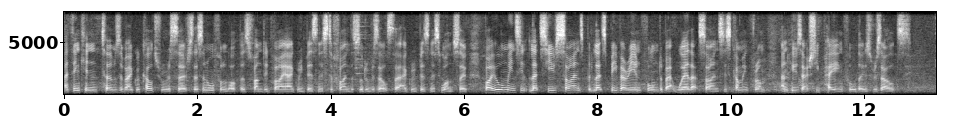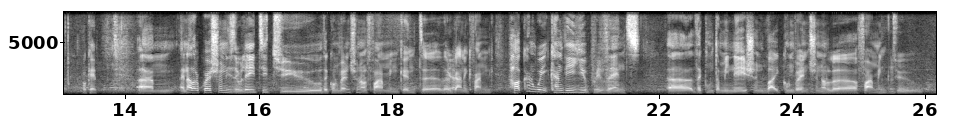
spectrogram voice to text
I think in terms of agricultural research, there's an awful lot that's funded by agribusiness to find the sort of results that agribusiness wants. So by all means, let's use science, but let's be very informed about where that science is coming from and who's actually paying for those results. Okay. Um, another question is related to the conventional farming and uh, the yeah. organic farming. How can we can the EU prevent uh, the contamination by conventional mm -hmm. uh, farming mm -hmm. to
